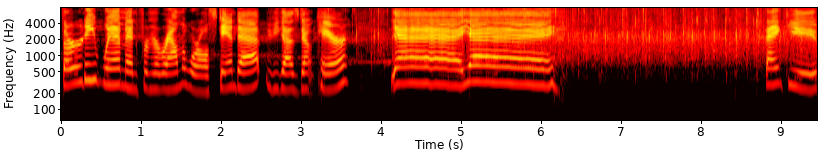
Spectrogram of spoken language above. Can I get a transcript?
30 women from around the world. Stand up if you guys don't care. Yay, yay. Thank you.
